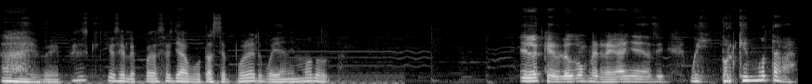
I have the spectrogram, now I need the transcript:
Ay, güey, pues es que ¿qué se le puede hacer? Ya votaste por él, güey, ya ni modo. Es lo que luego me regañan así, güey, ¿por qué Mota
